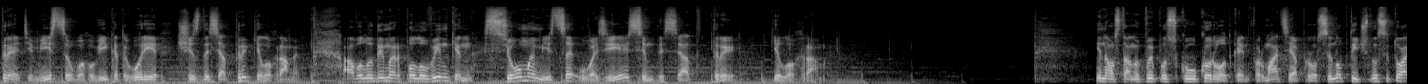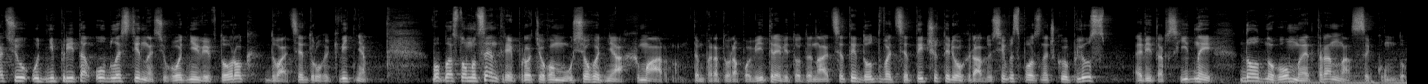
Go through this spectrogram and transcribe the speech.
третє місце у ваговій категорії 63 кілограми. А Володимир Половинкін сьоме місце у вазі 73 кілограми. І наостанок випуску коротка інформація про синоптичну ситуацію у Дніпрі та області на сьогодні, вівторок, 22 квітня. В обласному центрі протягом усього дня хмарно. Температура повітря від 11 до 24 градусів із позначкою плюс. Вітер східний до 1 метра на секунду.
